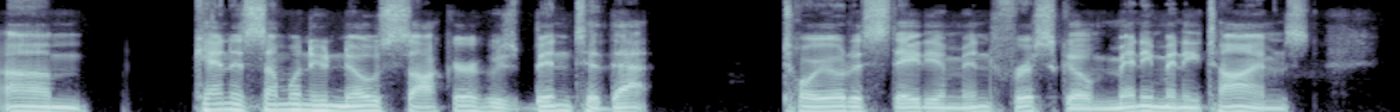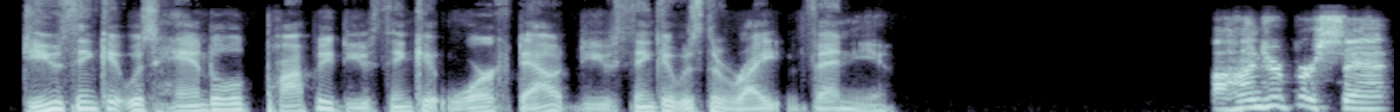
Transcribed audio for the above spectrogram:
Um Ken is someone who knows soccer who's been to that Toyota Stadium in Frisco many many times. Do you think it was handled properly? Do you think it worked out? Do you think it was the right venue? A hundred percent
